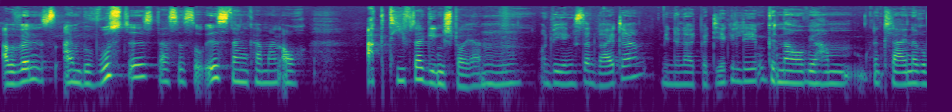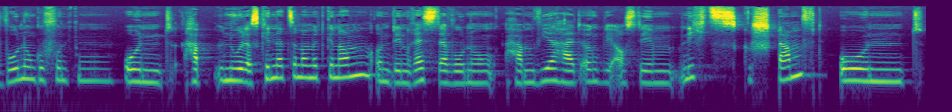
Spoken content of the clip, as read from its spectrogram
Aber wenn es einem bewusst ist, dass es so ist, dann kann man auch aktiv dagegen steuern. Mhm. Und wie ging es dann weiter? Minela hat bei dir gelebt? Genau, wir haben eine kleinere Wohnung gefunden und habe nur das Kinderzimmer mitgenommen und den Rest der Wohnung haben wir halt irgendwie aus dem Nichts gestampft und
